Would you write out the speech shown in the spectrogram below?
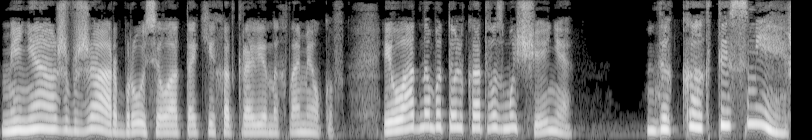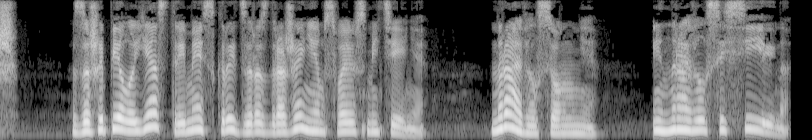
Меня аж в жар бросило от таких откровенных намеков, и ладно бы только от возмущения. «Да как ты смеешь?» Зашипела я, стремясь скрыть за раздражением свое смятение. Нравился он мне. И нравился сильно,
